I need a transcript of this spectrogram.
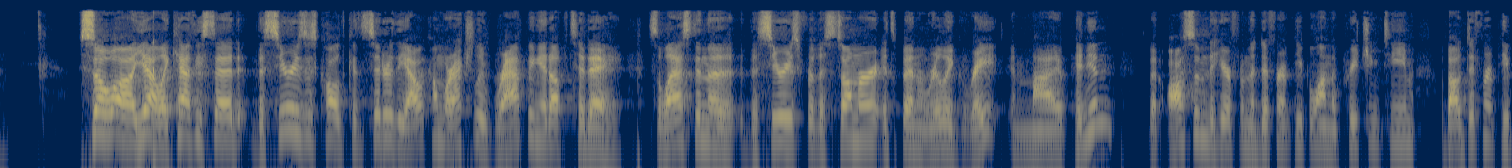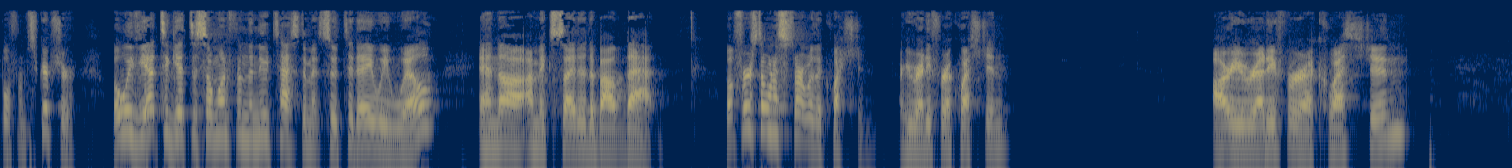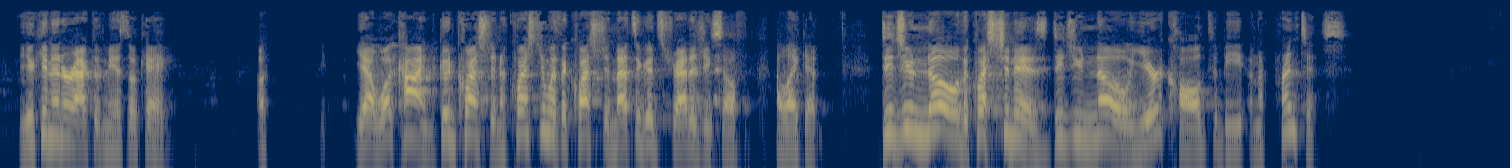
So, uh, yeah, like Kathy said, the series is called Consider the Outcome. We're actually wrapping it up today. It's the last in the, the series for the summer. It's been really great, in my opinion. It's been awesome to hear from the different people on the preaching team about different people from Scripture. But we've yet to get to someone from the New Testament, so today we will, and uh, I'm excited about that. But first, I want to start with a question. Are you ready for a question? Are you ready for a question? You can interact with me, it's okay. Uh, yeah, what kind? Good question. A question with a question. That's a good strategy, so I like it. Did you know, the question is, did you know you're called to be an apprentice?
